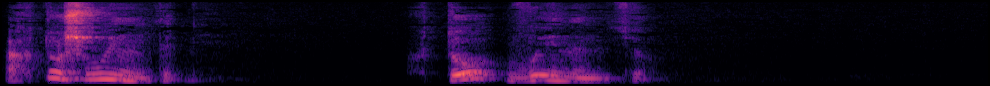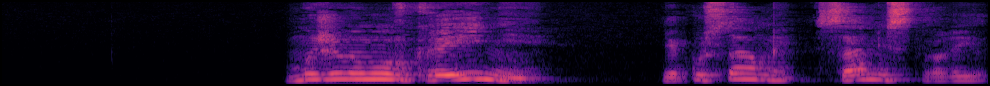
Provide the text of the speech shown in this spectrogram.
А хто ж винен тоді? Хто винен цього? Ми живемо в країні, яку самі, самі створили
